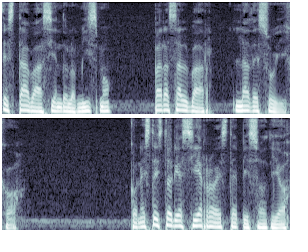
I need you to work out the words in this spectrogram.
estaba haciendo lo mismo para salvar la de su hijo. Con esta historia cierro este episodio.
